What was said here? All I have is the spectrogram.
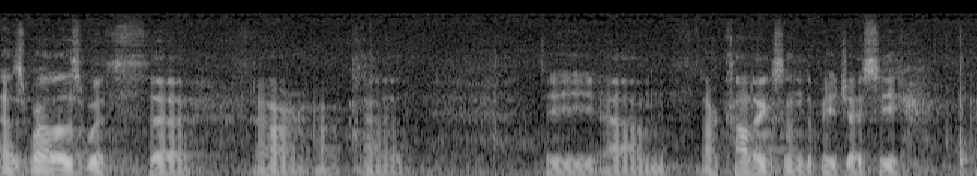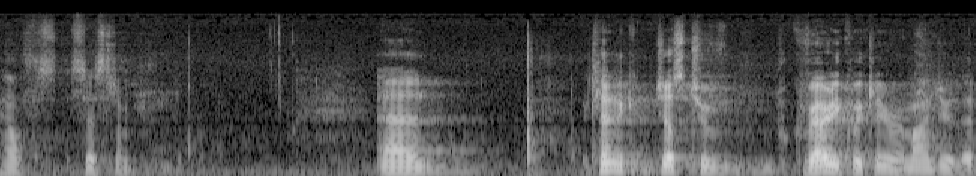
as well as with uh, our, uh, the, um, our colleagues in the BJC health system. And clinic, just to very quickly remind you that,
